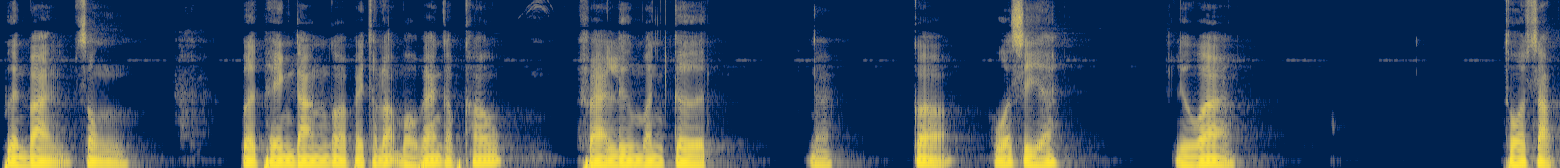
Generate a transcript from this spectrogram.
เพื่อนบ้านส่งเปิดเพลงดังก็ไปทะเลาะเบาแวงกับเขาแฟนลืมวันเกิดนะก็หัวเสีย หรือว่า โทรศัพท์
